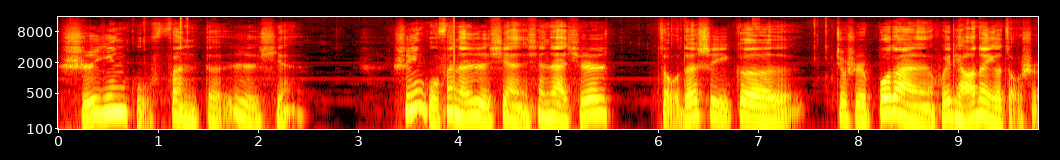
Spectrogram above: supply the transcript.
石英股份的日线，石英股份的日线现在其实走的是一个就是波段回调的一个走势。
